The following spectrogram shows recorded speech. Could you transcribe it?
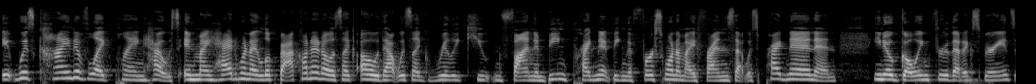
It was kind of like playing house. In my head when I look back on it, I was like, "Oh, that was like really cute and fun." And being pregnant, being the first one of my friends that was pregnant and you know, going through that experience.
